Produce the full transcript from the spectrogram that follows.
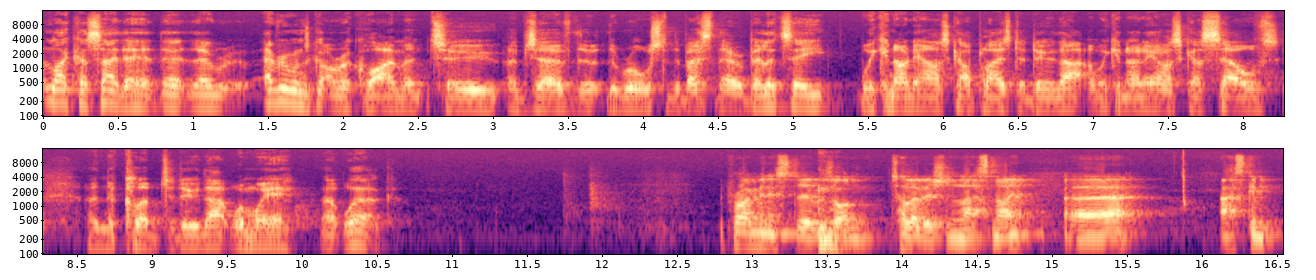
like I say, they're, they're, they're, everyone's got a requirement to observe the, the, rules to the best of their ability. We can only ask our players to do that, and we can only ask ourselves and the club to do that when we're at work. The Prime Minister was on television last night, uh, asking,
